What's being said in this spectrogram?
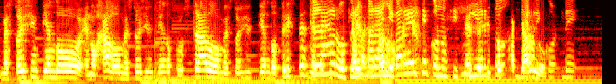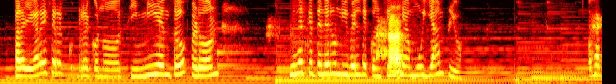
Me estoy sintiendo enojado, me estoy sintiendo frustrado, me estoy sintiendo triste. Claro, pero para llegar a ese conocimiento, de, para llegar a ese reconocimiento, perdón, tienes que tener un nivel de conciencia muy amplio. O sea,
